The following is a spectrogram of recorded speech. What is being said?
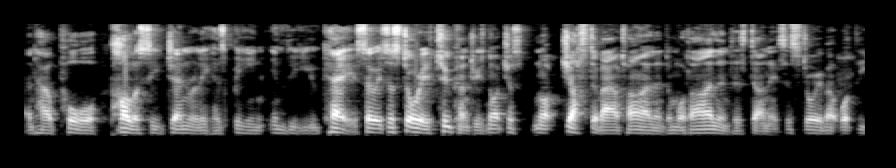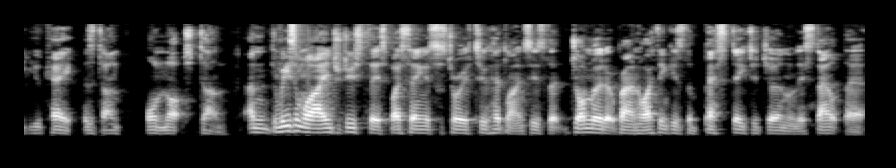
and how poor policy generally has been in the UK. So it's a story of two countries, not just not just about Ireland and what Ireland has done. It's a story about what the UK has done or not done. And the reason why I introduced this by saying it's a story of two headlines is that John Murdoch Brown, who I think is the best data journalist out there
